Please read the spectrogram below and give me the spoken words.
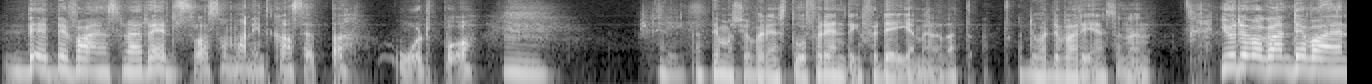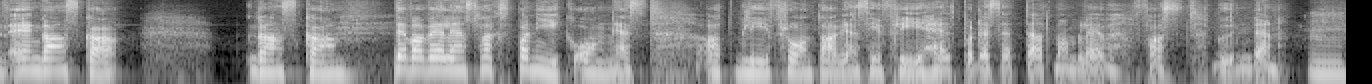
Det, det var en sån här rädsla som man inte kan sätta ord på. Mm. Att det måste ju ha varit en stor förändring för dig. Jag menar att, att du hade varit en sån en... Jo, det var, det var en, en ganska, ganska... Det var väl en slags panikångest att bli fråntagen sin frihet på det sättet att man blev fastbunden. Mm.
